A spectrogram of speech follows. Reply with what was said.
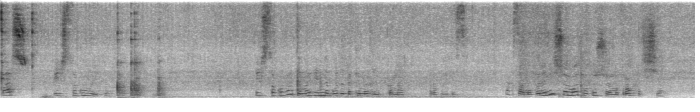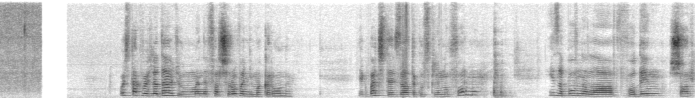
фарш більш соковитим. Більш соковитим і він не буде такими грудками робитись. Так само перемішуємо і протушуємо трохи ще. Ось так виглядають у мене фаршировані макарони. Як бачите, я взяла таку скляну форму і заповнила в один шар.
